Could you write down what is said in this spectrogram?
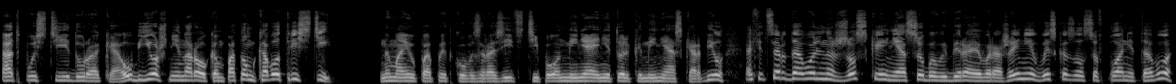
«Отпусти, дурака, убьешь ненароком, потом кого трясти?» На мою попытку возразить, типа он меня и не только меня оскорбил, офицер довольно жестко и не особо выбирая выражение, высказался в плане того,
